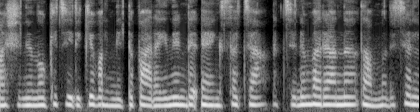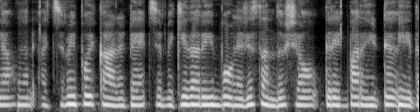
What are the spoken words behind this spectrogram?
മാഷിനെ നോക്കി ചിരിക്കുക എന്നിട്ട് പറയുന്നുണ്ട്. താങ്ക്സ് അച്ഛ. അച്ഛനും വരാന്ന് സമ്മതിച്ചല്ലോ. ഞാൻ അച്ഛമ്മയെ പോയി കാണട്ടെ. അച്ഛമ്മയ്ക്ക് ഇതറിയുമ്പോൾ വളരെ സന്തോഷവും. ഇത്രയും പറഞ്ഞിട്ട് വേദ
